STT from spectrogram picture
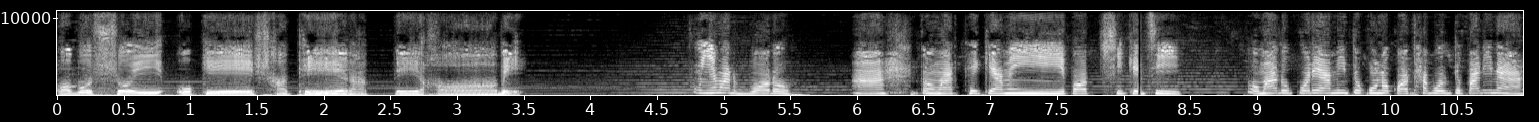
অবশ্যই ওকে সাথে রাখতে হবে। তুমি আমার বড়। আহ তোমার থেকে আমি এ পথ শিখেছি। তোমার উপরে আমি তো কোনো কথা বলতে পারি না।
